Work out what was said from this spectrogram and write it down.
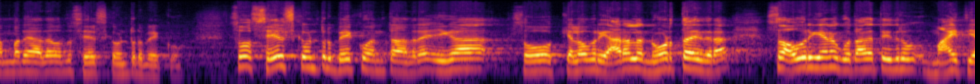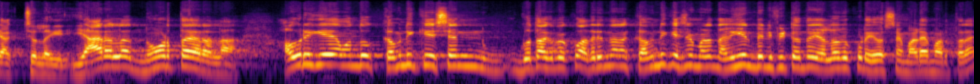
ನಮ್ಮದೇ ಆದ ಒಂದು ಸೇಲ್ಸ್ ಕೌಂಟರ್ ಬೇಕು. ಸೊ ಸೇಲ್ಸ್ ಕೌಂಟರ್ ಬೇಕು ಅಂತ ಅಂದರೆ ಈಗ ಸೊ ಕೆಲವರು ಯಾರೆಲ್ಲ ನೋಡ್ತಾ ಇದ್ದೀರಾ ಸೊ ಅವ್ರಿಗೇನೋ ಗೊತ್ತಾಗುತ್ತೆ ಇದ್ರ ಮಾಹಿತಿ ಆ್ಯಕ್ಚುಲಾಗಿ ಯಾರೆಲ್ಲ ನೋಡ್ತಾ ಇರಲ್ಲ ಅವರಿಗೆ ಒಂದು ಕಮ್ಯುನಿಕೇಷನ್ ಗೊತ್ತಾಗಬೇಕು. ಅದರಿಂದ ನಾನು ಕಮ್ಯುನಿಕೇಷನ್ ಮಾಡೋದು ನನಗೇನು ಬೆನಿಫಿಟ್ ಅಂತ ಎಲ್ಲರೂ ಕೂಡ ಯೋಚನೆ ಮಾಡೇ ಮಾಡ್ತಾರೆ.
